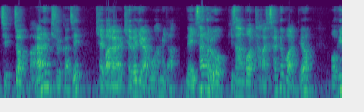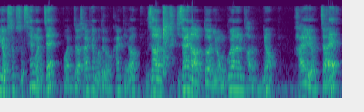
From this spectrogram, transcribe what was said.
직접 말하는 기술까지 개발할 계획이라고 합니다. 네, 이상으로 기사 한번 다 같이 살펴보았는데요. 어휘력 쑥쑥 세 문제 먼저 살펴보도록 할게요. 우선 기사에 나왔던 연구라는 단어는요. 갈 연자에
